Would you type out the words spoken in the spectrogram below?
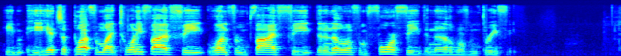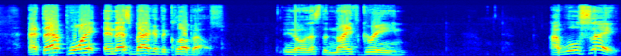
He he hits a putt from like 25 feet, one from five feet, then another one from four feet, then another one from three feet. At that point, and that's back at the clubhouse. You know, that's the ninth green. I will say,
